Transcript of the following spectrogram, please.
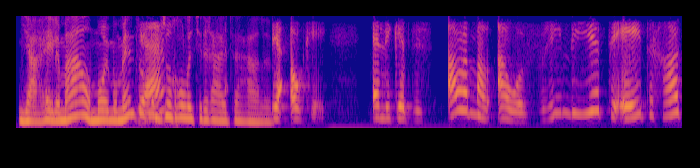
ja helemaal. Mooi moment Ja? om zo'n rolletje eruit te halen. Ja, oké. En ik heb dus allemaal oude vrienden hier te eten gehad.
